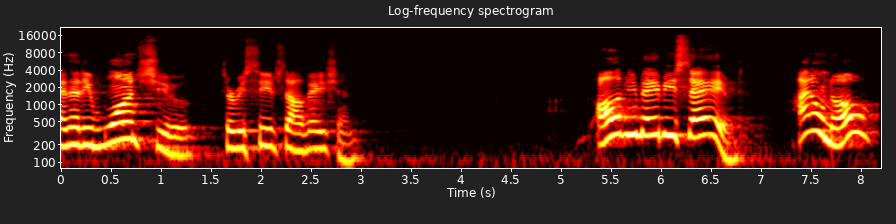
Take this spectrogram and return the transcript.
and that He wants you to receive salvation. All of you may be saved. I don't know.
